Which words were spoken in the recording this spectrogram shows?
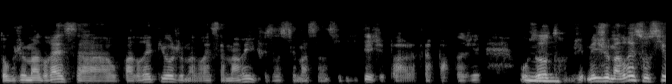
Donc, je m'adresse au Padre Pio, je m'adresse à Marie, ça c'est ma sensibilité, je n'ai pas à la faire partager aux mmh. autres, mais je m'adresse aussi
